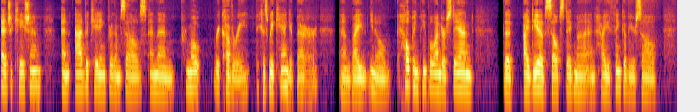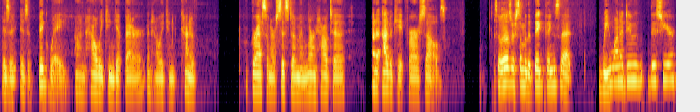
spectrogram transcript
education and advocating for themselves and then promote recovery because we can get better and by you know helping people understand the idea of self stigma and how you think of yourself is a is a big way on how we can get better and how we can kind of progress in our system and learn how to how to advocate for ourselves. So those are some of the big things that we want to do this year.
